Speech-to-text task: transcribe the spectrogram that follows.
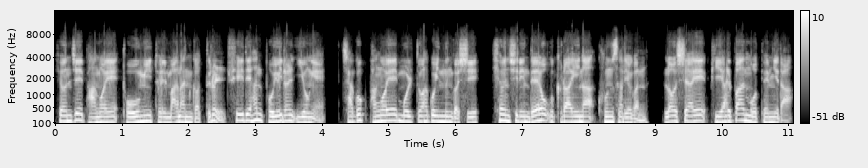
현재 방어에 도움이 될 만한 것들을 최대한 보유를 이용해 자국 방어에 몰두하고 있는 것이 현실인데요. 우크라이나 군사력은 러시아에 비할 바 못됩니다.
